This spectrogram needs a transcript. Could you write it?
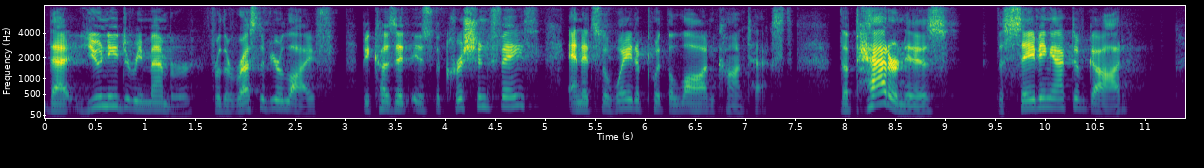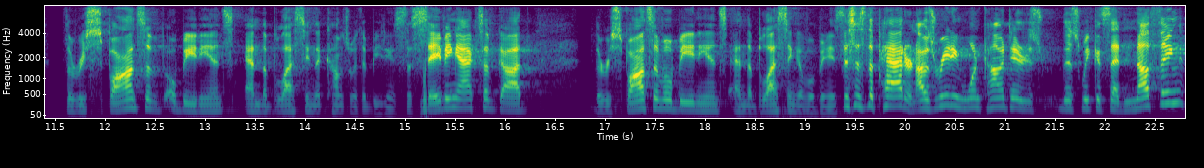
that you need to remember for the rest of your life because it is the Christian faith and it's the way to put the law in context. The pattern is the saving act of God, the response of obedience, and the blessing that comes with obedience. The saving acts of God, the response of obedience and the blessing of obedience. This is the pattern. I was reading one commentator this week that said, Nothing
